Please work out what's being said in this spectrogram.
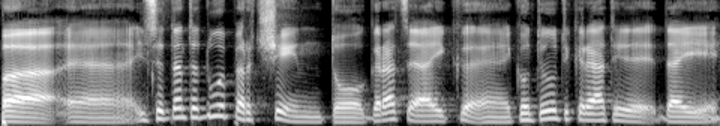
eh, il 72% grazie ai, eh, contenuti creati dai,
